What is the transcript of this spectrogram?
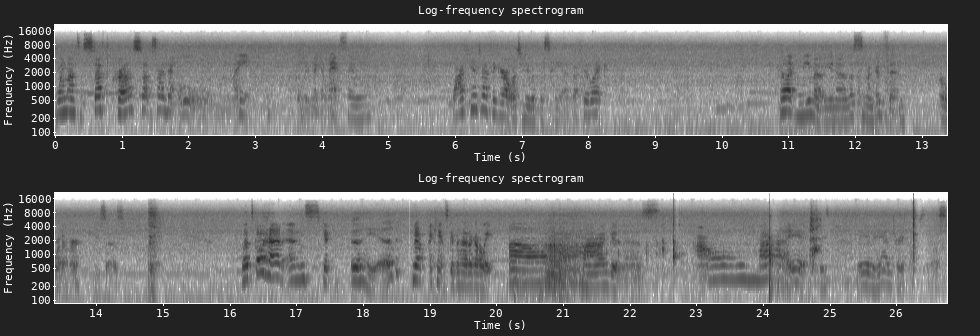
One that's a stuffed crust upside down. Oh man, gonna be making that soon. Why can't I figure out what to do with this hand? I feel like, I feel like Nemo. You know, this is my good fin, or whatever he says. Let's go ahead and skip ahead. Nope, I can't skip ahead. I gotta wait. Oh my goodness. Oh my. They have entry process.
